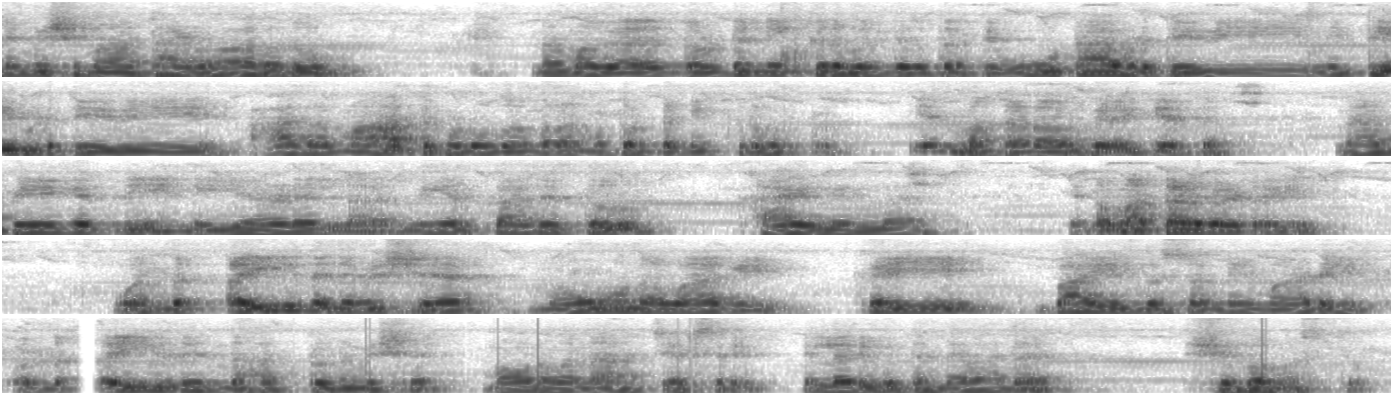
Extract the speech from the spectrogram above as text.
ನಿಮಿಷ ಮಾತಾಡಬಾರದು. ನಮಗೆ ದೊಡ್ಡ ನಿಕ್ಕರು ಬಂದಿರ್ತೈತಿ. ಊಟ ಬಿಡ್ತೀವಿ, ನಿದ್ದೆ ಬಿಡ್ತೀವಿ. ಆದ್ರೆ ಮಾತು ಬಿಡೋದು ಅಂದ್ರೆ ನಮ್ಮ ದೊಡ್ಡ ನಿಕ್ಕರು ಬರ್ತದೆ ಏನು ಮಾತಾಡೋರು ಬೆಳಿಗ್ಗೆ ಅಂತ ನಾ ಬೇಗದ್ನಿ ನೀ ಹೇಳಿಲ್ಲ ನೀರು ಕಾದಿತ್ತು ಕಾಯಲಿಲ್ಲ. ಏನೋ ಮಾತಾಡಬೇಡ್ರಿ. ಒಂದು ಐದು ನಿಮಿಷ ಮೌನವಾಗಿ ಕೈ ಬಾಯಿಂದ ಸೊನ್ನೆ ಮಾಡಿ ಒಂದು ಐದರಿಂದ ಹತ್ತು ನಿಮಿಷ ಮೌನವನ್ನು ಆಚರಿಸಿರಿ. ಎಲ್ಲರಿಗೂ ಧನ್ಯವಾದ. ಶುಭ ಮಸ್ತು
